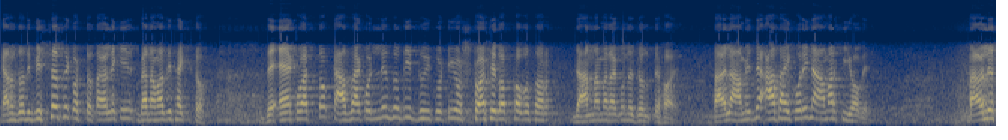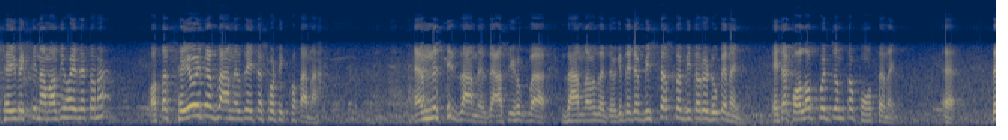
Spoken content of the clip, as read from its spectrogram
কারণ যদি বিশ্বাসই করতো, তাহলে কি বেনামাজি থাকতো? যে এক ওয়াক্ত কাজা করলে যদি দুই কোটি অষ্টআশি লক্ষ বছর জাহান্নামের আগুনে জ্বলতে হয়, তাহলে আমি যে আদায় করি না, আমার কি হবে? তাহলে সেই ব্যক্তি নামাজি হয়ে যেত না? অর্থাৎ সেও এটা জানে যে এটা সঠিক কথা না। এমনি সে জানে যে আসি হোক বা জাহান নামে যাইতে কিন্তু এটা বিশ্বাসটা ভিতরে ঢুকে নাই। এটা কলব পর্যন্ত পৌঁছে নাই। তো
